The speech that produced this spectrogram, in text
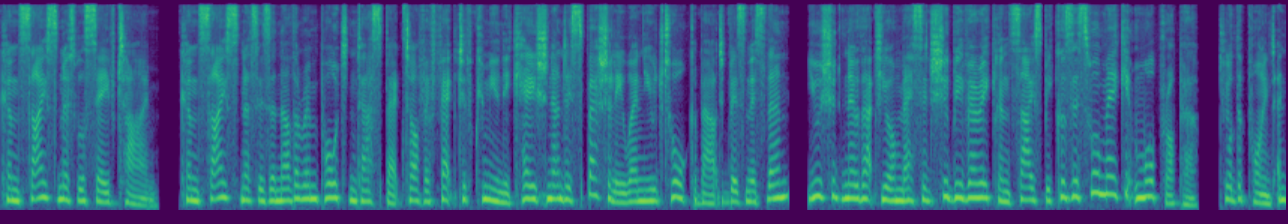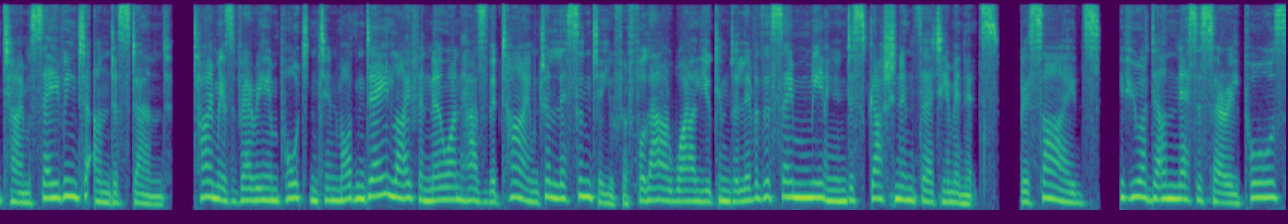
Conciseness will save time. Conciseness is another important aspect of effective communication and especially when you talk about business then, you should know that your message should be very concise because this will make it more proper, to the point and time saving to understand. Time is very important in modern day life and no one has the time to listen to you for full hour while you can deliver the same meaning in discussion in 30 minutes. Besides, if you are done necessarily pause,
